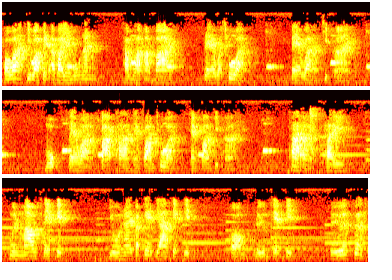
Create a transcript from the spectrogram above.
พราะว่าที่ว่าเป็นอบายมุขนั้นคำว่าอบาย แปลว่าชั่ว แปลว่าฉิบหาย มุก แปลว่า ปากทางแห่งความชั่ว แห่งความจิบหาย ถ้าใครมึนเมาเสพติด อยู่ในประเภทยาเสพติดของดื่มเสพติด หรือเครื่องเส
